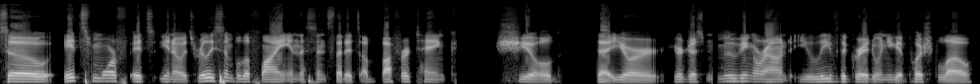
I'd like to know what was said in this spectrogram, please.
So it's more it's you know it's really simple to fly in the sense that it's a buffer tank shield that you're you're just moving around. You leave the grid when you get pushed low.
